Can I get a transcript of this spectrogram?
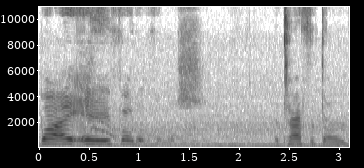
by a photo finish. A tie for third.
